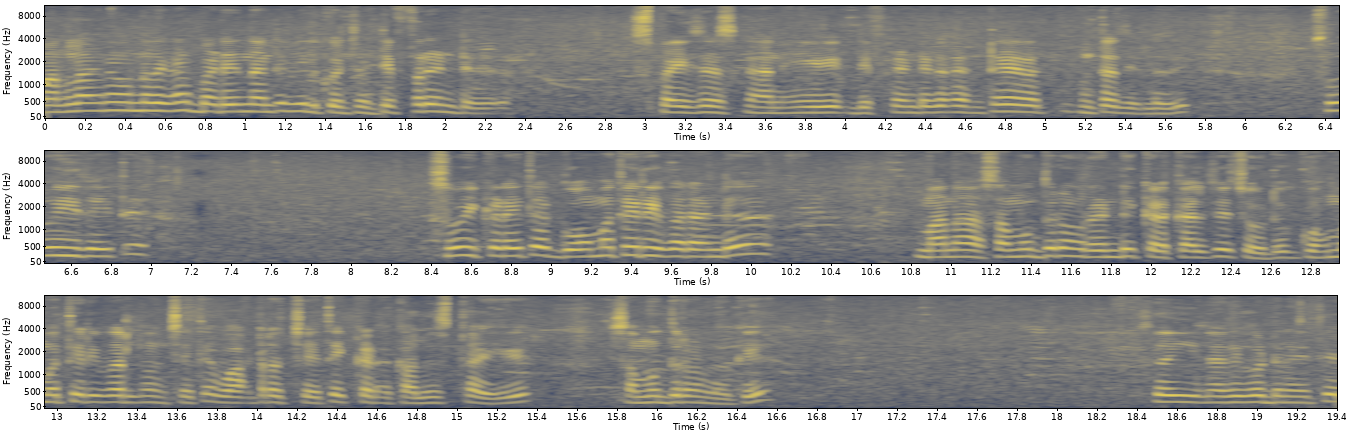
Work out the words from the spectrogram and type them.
మనలాగానే ఉన్నది కానీ బట్ ఏంటంటే వీళ్ళు కొంచెం డిఫరెంట్ స్పైసెస్ కానీ డిఫరెంట్గా అంటే ఉంటుంది వీళ్ళది. సో ఇదైతే సో ఇక్కడైతే గోమతి రివర్ అండ్ మన సముద్రం రెండు ఇక్కడ కలిసే చోటు. గోమతి రివర్ నుంచి అయితే వాటర్ వచ్చి అయితే ఇక్కడ కలుస్తాయి సముద్రంలోకి. సో ఈ నది ఒడ్డునైతే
